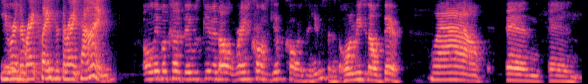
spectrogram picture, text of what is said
You were in the right place at the right time. Only because they was giving out Red Cross gift cards in Houston. It's the only reason I was there. Wow. And and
